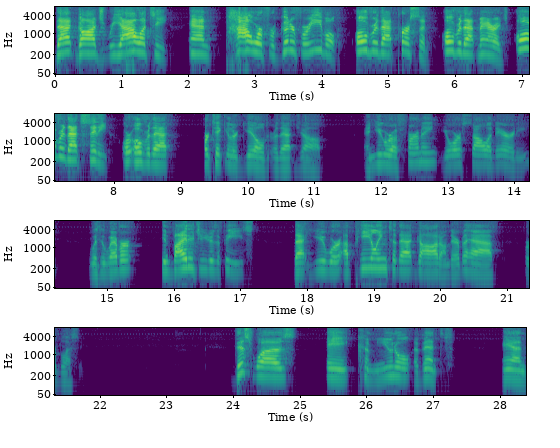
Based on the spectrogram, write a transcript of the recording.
that God's reality and power for good or for evil over that person, over that marriage, over that city, or over that particular guild or that job. And you were affirming your solidarity with whoever invited you to the feast, that you were appealing to that God on their behalf for blessing. This was a communal event. And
